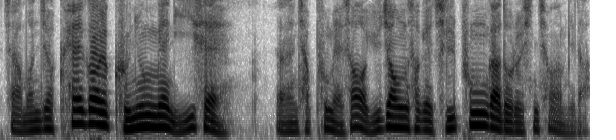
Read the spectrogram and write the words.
자, 먼저 쾌걸 근육맨 2세라는 작품에서 유정석의 질풍가도를 신청합니다.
